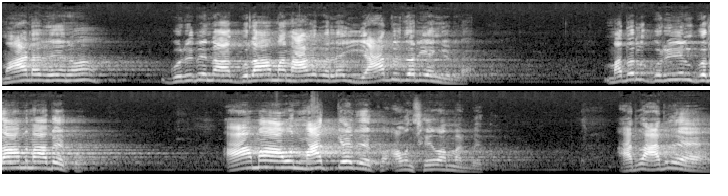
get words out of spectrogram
ಮಾಡೋದೇನು? ಗುರುವಿನ ಗುಲಾಮನಾಗದಲ್ಲೇ ಯಾವುದು ದೊರೆಯಂಗಿಲ್ಲ. ಮೊದಲು ಗುರುವಿನ ಗುಲಾಮನಾಗಬೇಕು. ಆಮ ಅವನ ಮಾತು ಕೇಳಬೇಕು, ಅವನ ಸೇವಾ ಮಾಡಬೇಕು. ಅದು ಆದರೆ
